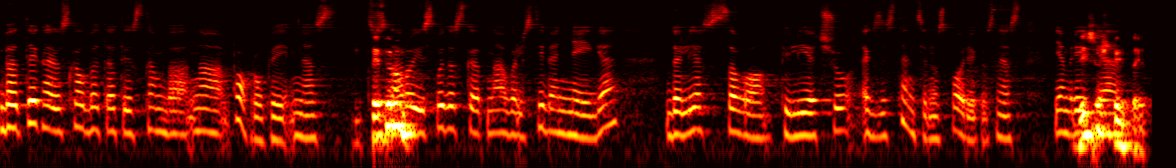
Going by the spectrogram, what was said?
Bet tai, ką Jūs kalbate, tai skamba, na, pokraupiai, nes susidaro įspūdis, kad, na, valstybė neigia dalies savo piliečių egzistencinius poreikius, nes jiem reikia... Visiškai taip.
